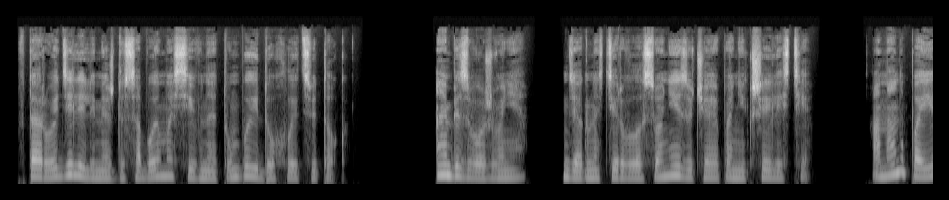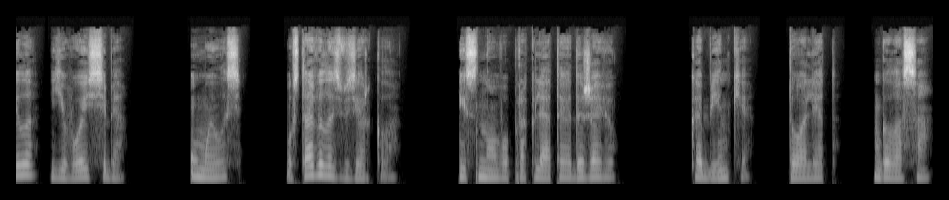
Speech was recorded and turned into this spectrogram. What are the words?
второй делили между собой массивная тумба и дохлый цветок. «Обезвоживание», — диагностировала Соня, изучая поникшие листья. Она напоила его и себя. Умылась, Уставилась в зеркало. И снова проклятое дежавю. Кабинки, туалет, голоса.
